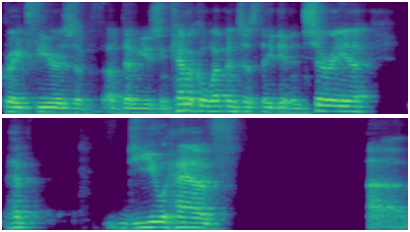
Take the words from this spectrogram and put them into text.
great fears of, of them using chemical weapons as they did in Syria. Have do you have uh,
